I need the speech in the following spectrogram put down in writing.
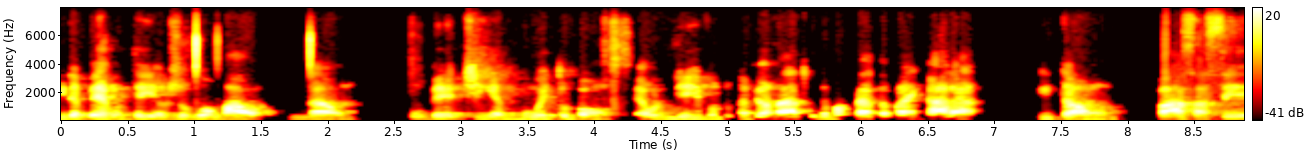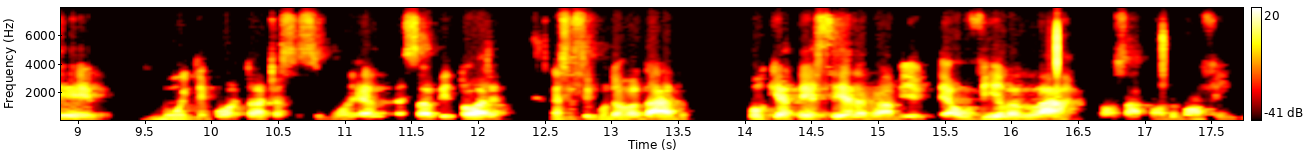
ainda perguntei, ele jogou mal? Não, o Betim é muito bom. É o nível do campeonato que o Democrata vai encarar. Então, passa a ser muito importante essa, segunda, essa vitória nessa segunda rodada, porque a terceira, meu amigo, é o Vila lá com o Sapão do Bonfim.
